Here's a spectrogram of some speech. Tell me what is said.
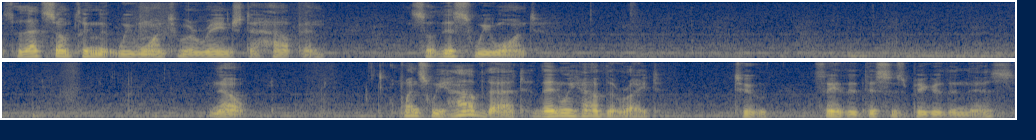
So that's something that we want to arrange to happen. So this we want. Now, once we have that, then we have the right to say that this is bigger than this.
